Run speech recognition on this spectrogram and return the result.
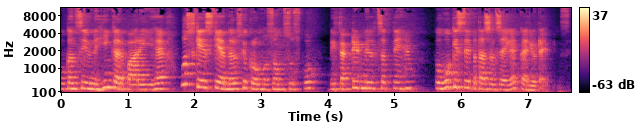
वो कंसीव नहीं कर पा रही है, उस केस के अंदर उसके क्रोमोसोम्स उसको डिफेक्टेड मिल सकते हैं। तो वो किससे पता चल जाएगा? कैरियोटाइपिंग से।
